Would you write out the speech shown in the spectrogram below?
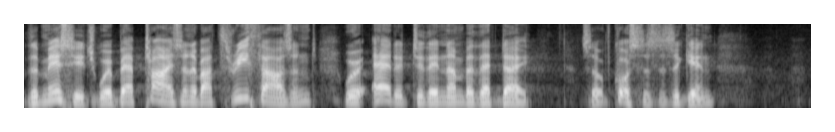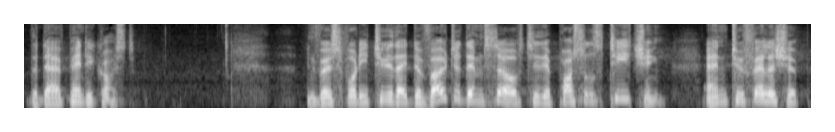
the message were baptized, and about 3,000 were added to their number that day. So, of course, this is again the day of Pentecost. In verse 42, they devoted themselves to the apostles' teaching and to fellowship,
